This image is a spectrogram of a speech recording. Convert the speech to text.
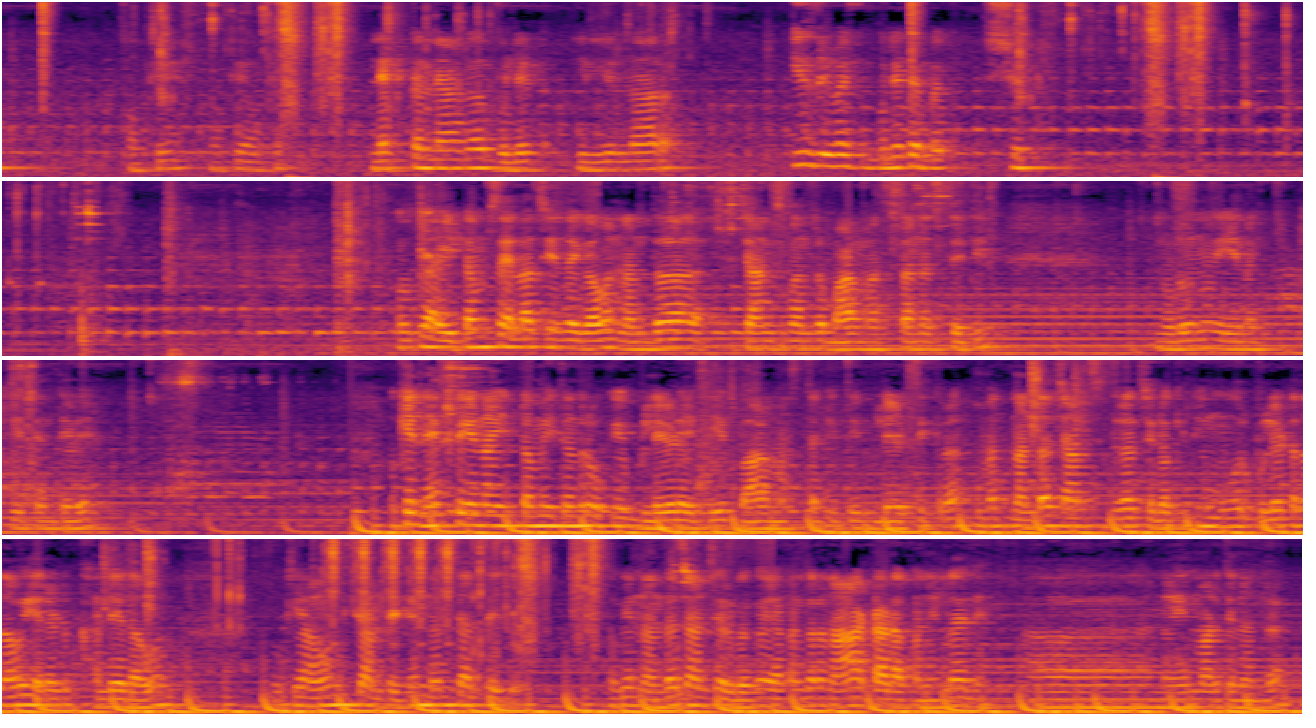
ಓಕೆ ಓಕೆ ಓಕೆ ನೆಕ್ಸ್ಟ್ ಮ್ಯಾಗ ಬುಲೆಟ್ ಇಲ್ಲಿಂದಾರ ಇದು ಇರ್ಬೇಕು ಬುಲೆಟ್ ಇರ್ಬೇಕು. ಶೂಟ್ ಓಕೆ ಐಟಮ್ಸ್ ಎಲ್ಲ ಚೇಂಜ್ ಆಗ್ಯಾವ ನಂದ ಚಾನ್ಸ್ ಬಂದ್ರೆ ಭಾಳ ಮಸ್ತ್ ಅನ್ನಿಸ್ತೈತಿ. ನೋಡೋಣ ಏನಕ್ಕೈತಿ ಅಂತೇಳಿ. ಓಕೆ ನೆಕ್ಸ್ಟ್ ಏನು ಐಟಮ್ ಐತಿ ಅಂದ್ರೆ ಓಕೆ ಬ್ಲೇಡ್ ಐತಿ. ಭಾಳ ಮಸ್ತ್ ಆಕೈತಿ ಬ್ಲೇಡ್ ಸಿಕ್ಕ್ರ. ಮತ್ತು ನಂದ ಚಾನ್ಸ್ ಇದ್ರೆ ಚಲೋ ಆಕೈತಿ. ಮೂರು ಬುಲೆಟ್ ಅದಾವ, ಎರಡು ಖಾಲಿ ಅದಾವ. ಓಕೆ ಅವ್ನ ಚಾನ್ಸ್ ಐತಿ ನನ್ನ ಚಾನ್ಸ್ ಐತಿ. ಓಕೆ ನಂದ ಚಾನ್ಸ್ ಇರ್ಬೇಕು. ಯಾಕಂದ್ರೆ ನಾ ಆಟ ಆಡಕ್ಕನಿಲ್ಲ ಅಲ್ಲಿ. ನಾ ಏನು ಮಾಡ್ತೀನಿ ಅಂದ್ರೆ,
